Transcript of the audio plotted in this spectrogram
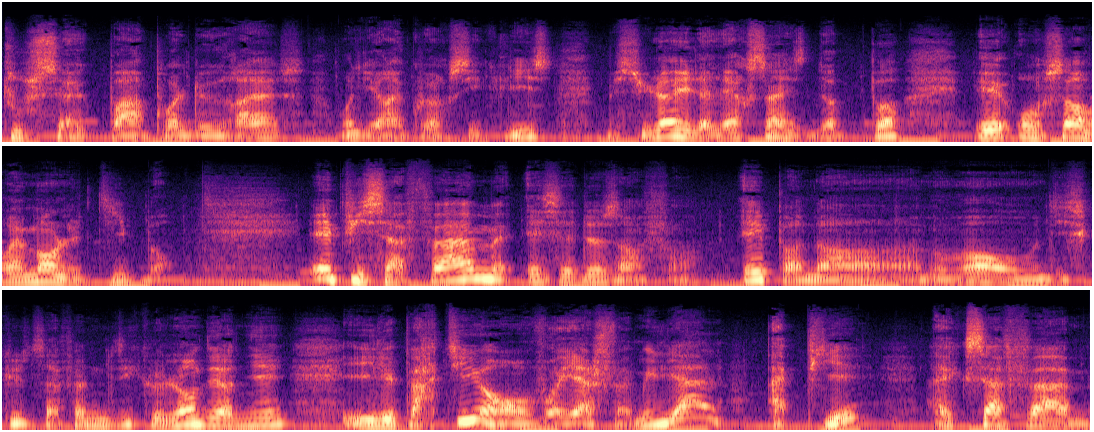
tout sec, pas un poil de graisse, on dirait un coureur cycliste. Mais celui-là, il a l'air sain, il se dope pas, et on sent vraiment le type. Bon. Et puis sa femme et ses deux enfants. Et pendant un moment où on discute, sa femme nous dit que l'an dernier, il est parti en voyage familial, à pied, avec sa femme,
